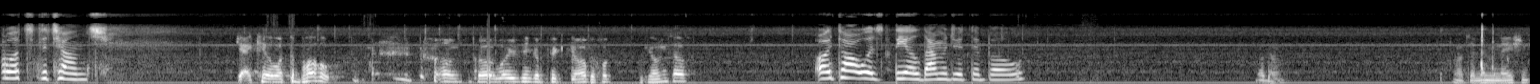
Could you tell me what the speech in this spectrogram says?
What's the challenge? Get killed with the bow. oh god, what do you think of picking up? The fuck killing himself? I thought it was deal damage with the bow. Hold on. It's elimination.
